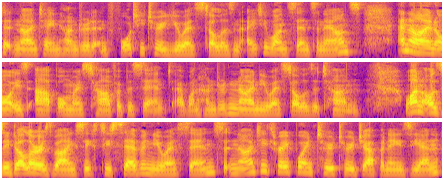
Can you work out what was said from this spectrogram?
at 1942 US dollars and 81 cents an ounce, and iron ore is up almost half a percent at 109 US dollars a ton. One Aussie dollar is buying 67 US cents, 93.22 Japanese yen,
